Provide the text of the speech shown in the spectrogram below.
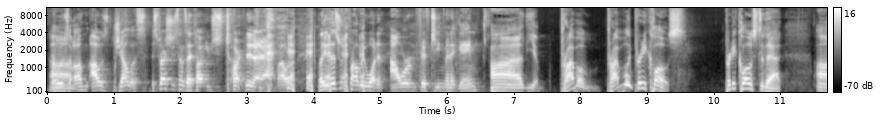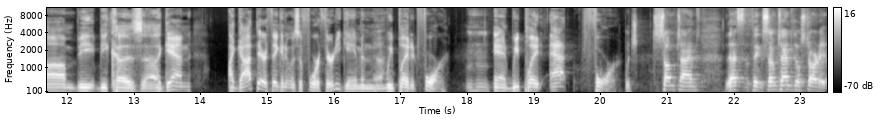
It was, um, I was jealous, especially since I thought you started a half hour. like this was probably what an hour and fifteen minute game. Uh, yeah, probably probably pretty close pretty close to that. Um, be, because uh, again, I got there thinking it was a 4:30 game, and yeah. we played at 4 mm-hmm. and we played at four. Which sometimes that's the thing. Sometimes they'll start at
